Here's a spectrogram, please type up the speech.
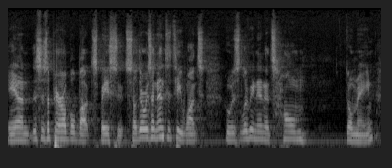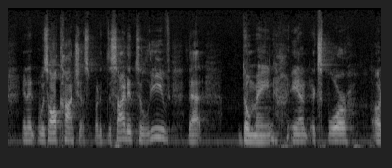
And this is a parable about spacesuits. So, there was an entity once who was living in its home domain and it was all conscious, but it decided to leave that domain and explore a,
